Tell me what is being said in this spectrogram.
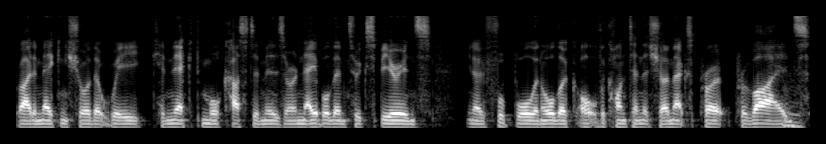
right, and making sure that we connect more customers or enable them to experience you know, football and all the all the content that Showmax pro- provides,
